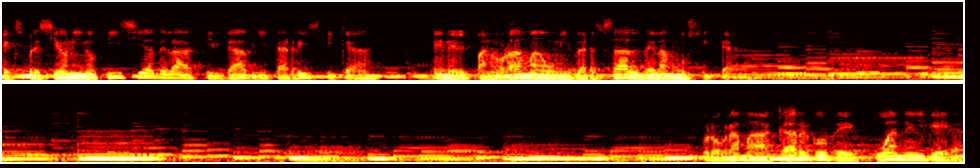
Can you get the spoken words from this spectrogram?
Expresión y noticia de la actividad guitarrística en el panorama universal de la música. Cargo de Juan Elguera.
